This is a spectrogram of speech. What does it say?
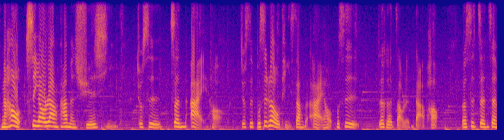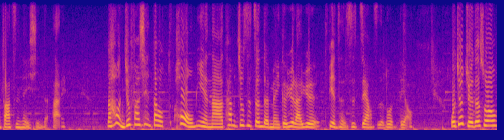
然后是要让他们学习，就是真爱哈，就是不是肉体上的爱哈，不是这个找人打炮。而是真正发自内心的爱。然后你就发现到后面呢、啊，他们就是真的每个越来越变成是这样子的论调。我就觉得说，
